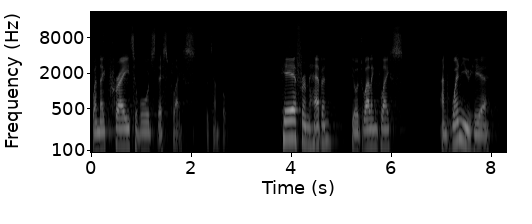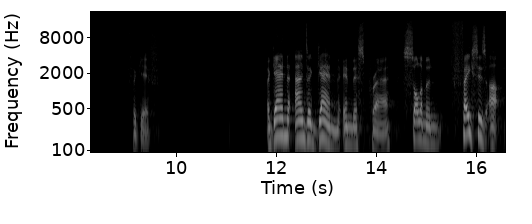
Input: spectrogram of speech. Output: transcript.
when they pray towards this place, the temple. Hear from heaven, your dwelling place, and when you hear, forgive. Again and again in this prayer, Solomon faces up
